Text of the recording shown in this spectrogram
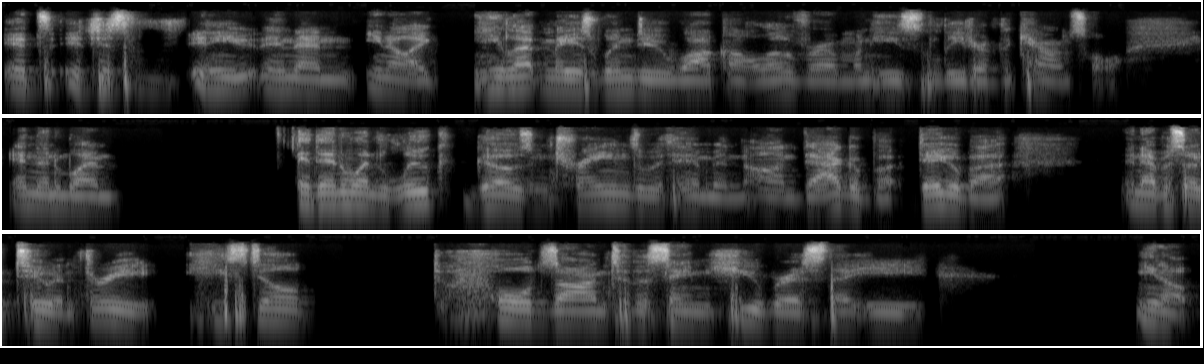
it's it's just and he and then you know like he let Mace Windu walk all over him when he's the leader of the council, and then when and then when Luke goes and trains with him and on Dagobah, Dagobah in episode two and three, he still holds on to the same hubris that he, you know,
